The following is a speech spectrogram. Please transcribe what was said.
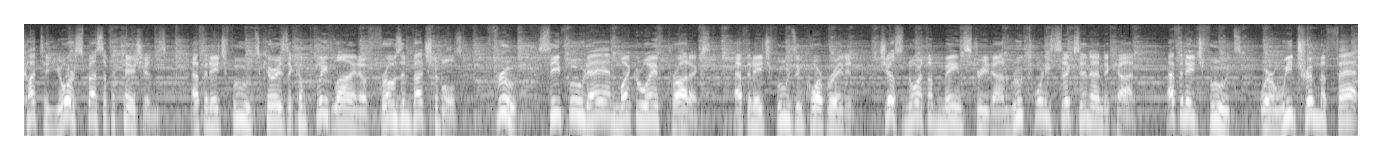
cut to your specifications. F&H Foods carries a complete line of frozen vegetables, fruit, seafood, and microwave products. F&H Foods Incorporated, just north of Main Street on Route 26 in Endicott. F&H Foods, where we trim the fat,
